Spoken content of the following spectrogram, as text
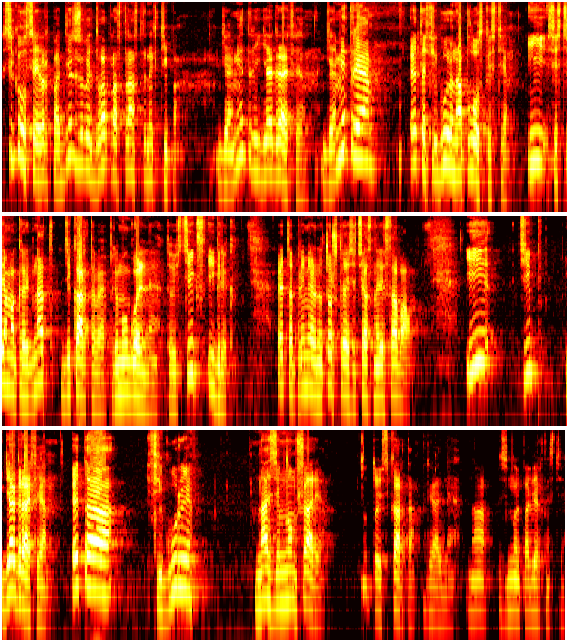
SQL Server поддерживает два пространственных типа – геометрия и география. Геометрия это фигуры на плоскости и система координат декартовая, прямоугольная, то есть x, y. Это примерно то, что я сейчас нарисовал. И тип география. Это фигуры на земном шаре, ну, то есть карта реальная на земной поверхности.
